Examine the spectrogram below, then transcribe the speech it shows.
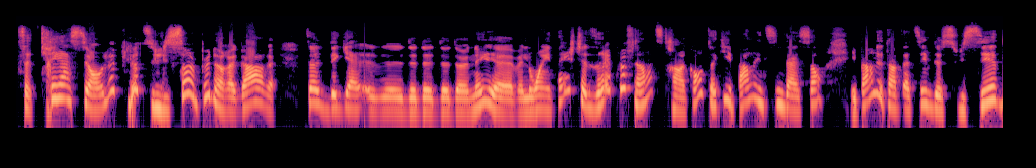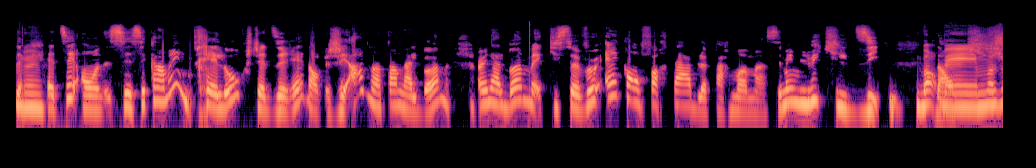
cette création-là. Puis là, tu lis ça un peu d'un regard, tu sais, d'un œil euh, lointain, je te dirais. Puis là, finalement, tu te rends compte, OK, il parle d'intimidation, il parle de tentative de suicide. Euh, tu sais, c'est quand même très lourd, je te dirais. Donc, j'ai hâte d'entendre l'album. Un album qui se veut inconfortable par moment. C'est même lui qui le dit. Bon, ben moi, je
